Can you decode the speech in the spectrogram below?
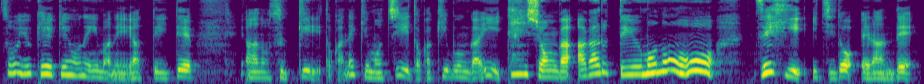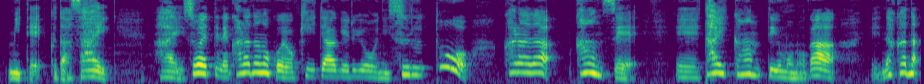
そういう経験をね今ねやっていてあのすっきりとかね気持ちいいとか気分がいいテンションが上がるっていうものをぜひ一度選んでみてください。はい。そうやってね体の声を聞いてあげるようにすると体感性、えー、体感っていうものがなかな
